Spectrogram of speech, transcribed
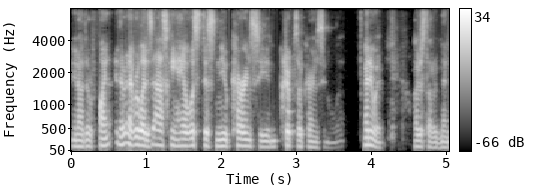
You know, they're, they're everybody's asking, hey, what's this new currency and cryptocurrency? Anyway, I just thought I'd mention.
